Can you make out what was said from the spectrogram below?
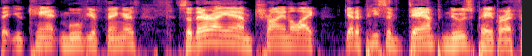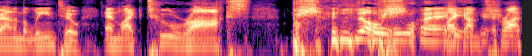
that you can't move your fingers. So there I am trying to like get a piece of damp newspaper I found in the lean-to and like two rocks. no way. Like I'm trying.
